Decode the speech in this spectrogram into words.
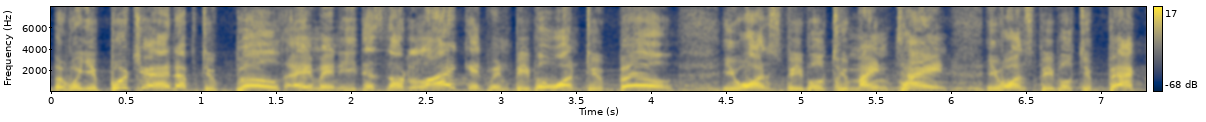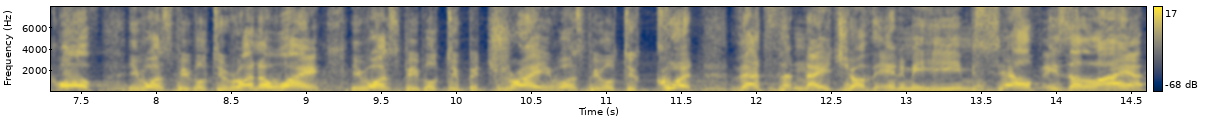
But when you put your hand up to build, amen, he does not like it when people want to build. He wants people to maintain. He wants people to back off. He wants people to run away. He wants people to betray. He wants people to quit. That's the nature of the enemy. He himself is a liar.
